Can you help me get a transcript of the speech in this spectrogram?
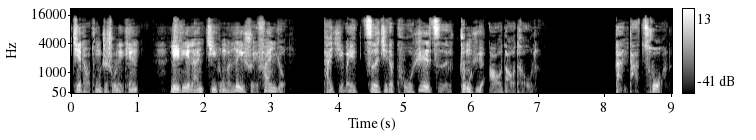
接到通知书那天。李丽兰激动的泪水翻涌，她以为自己的苦日子终于熬到头了，但她错了。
